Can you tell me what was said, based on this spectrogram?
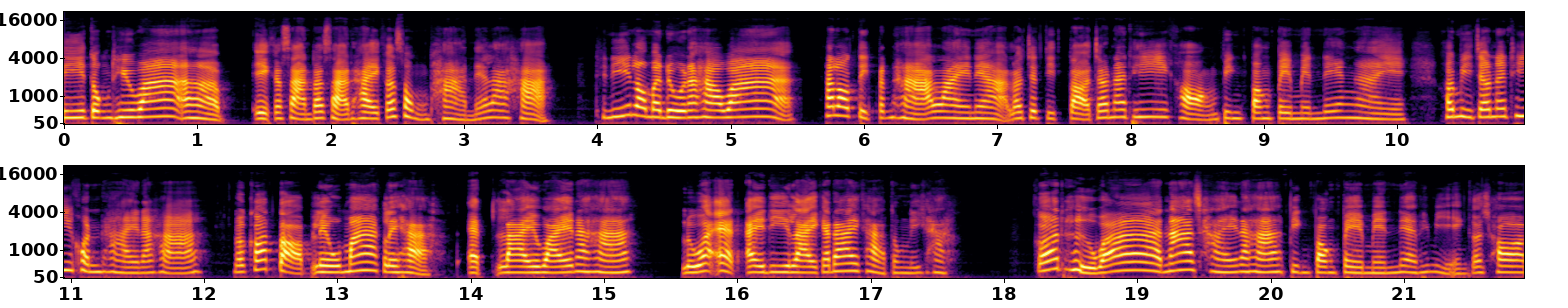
ดีตรงที่ว่าอ่า เอกสารภาษาไทยก็ส่งผ่านเนี่ยแหละค่ะ ทีนี้เรามาดูนะคะว่าถ้าเราติดปัญหาอะไรเนี่ย เราจะติดต่อเจ้าหน้าที่ของปิงปองเปเมนต์ได้ยังไง เขามีเจ้าหน้าที่คนไทยนะคะ แล้วก็ตอบเร็วมากเลยค่ะ แอดไลน์ไว้นะคะ หรือว่าแอด ID ไลน์ก็ได้ค่ะตรงนี้ค่ะ ก็ถือว่าน่าใช้นะคะ ปิงปองเปเมนต์เนี่ยพี่หมีเองก็ชอบ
